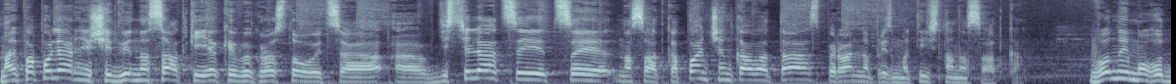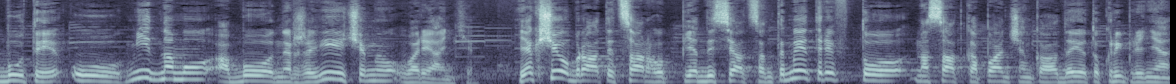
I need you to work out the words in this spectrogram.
Найпопулярніші дві насадки, які використовуються е, в дистиляції, це насадка панченкова та спірально-призматична насадка. Вони можуть бути у мідному або нержавіючому варіанті. Якщо обрати царгу 50 см, то насадка панченкова дає укріплення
